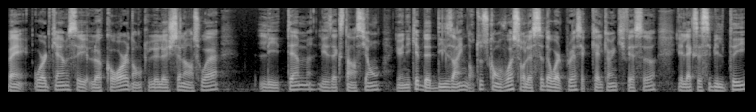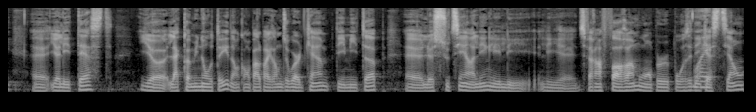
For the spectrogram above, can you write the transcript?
ben, WordCamp, c'est le core, donc le logiciel en soi, les thèmes, les extensions. Il y a une équipe de design. Donc, tout ce qu'on voit sur le site de WordPress, il y a quelqu'un qui fait ça. Il y a l'accessibilité, euh, il y a les tests, il y a la communauté, donc on parle par exemple du WordCamp, des meet-up, euh, le soutien en ligne, les, les, les euh, différents forums où on peut poser des Ouais. questions,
